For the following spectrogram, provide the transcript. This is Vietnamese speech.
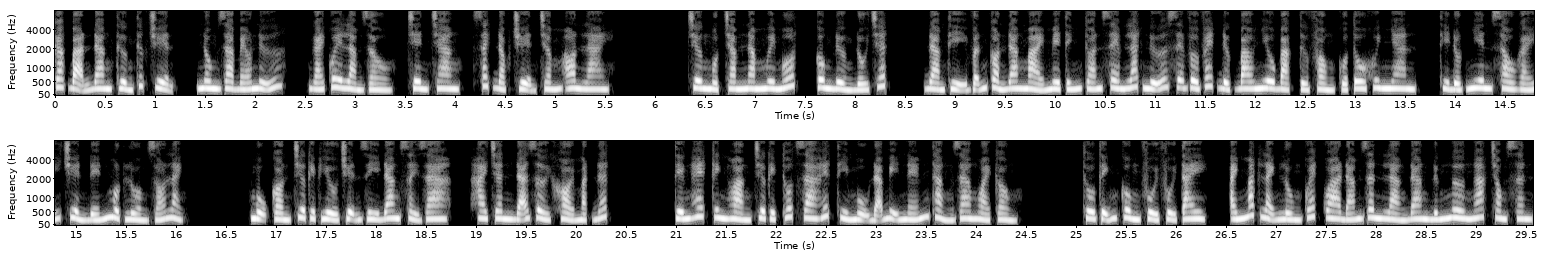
Các bạn đang thưởng thức truyện Nông gia béo nữ, gái quê làm giàu trên trang sách đọc truyện.online. Chương 151, công đường đối chất. Đàm thị vẫn còn đang mải mê tính toán xem lát nữa sẽ vơ vét được bao nhiêu bạc từ phòng của Tô Khuynh Nhan, thì đột nhiên sau gáy chuyển đến một luồng gió lạnh. Mụ còn chưa kịp hiểu chuyện gì đang xảy ra, hai chân đã rời khỏi mặt đất. Tiếng hét kinh hoàng chưa kịp thốt ra hết thì mụ đã bị ném thẳng ra ngoài cổng. Thu Tĩnh cùng phủi phủi tay, ánh mắt lạnh lùng quét qua đám dân làng đang đứng ngơ ngác trong sân.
